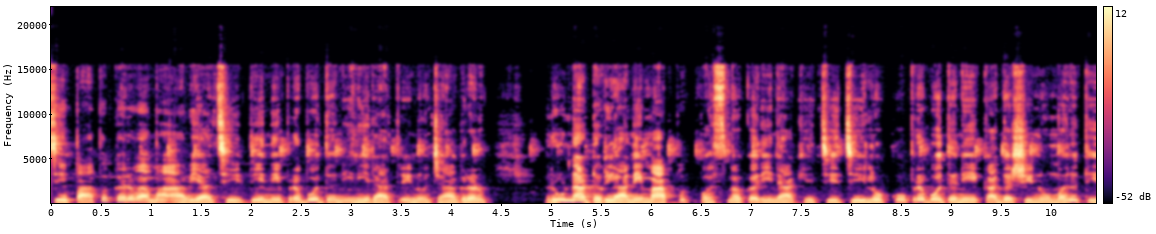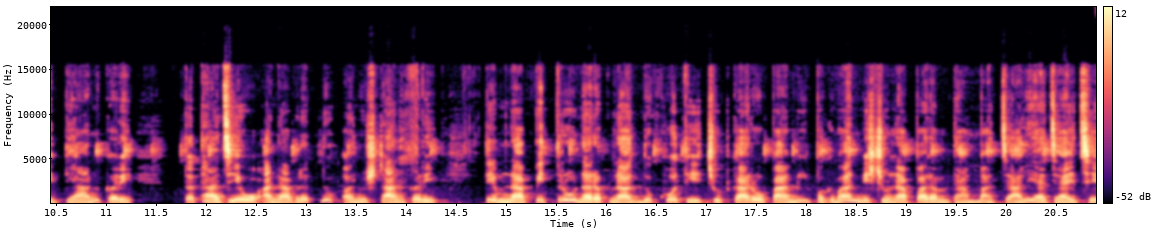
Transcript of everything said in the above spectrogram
જે પાપ કરવામાં આવ્યા છે તેને પ્રબોધનીની રાત્રિનું જાગરણ રૂના ઢગલાને માફક ભસ્મ કરી નાખે છે. જે લોકો પ્રબોધની એકાદશીનું મનથી ધ્યાન કરે તથા જેઓ આના વ્રતનું અનુષ્ઠાન કરે તેમના પિતૃ નરકના દુઃખોથી છુટકારો પામી ભગવાન વિષ્ણુના પરમધામમાં ચાલ્યા જાય છે.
